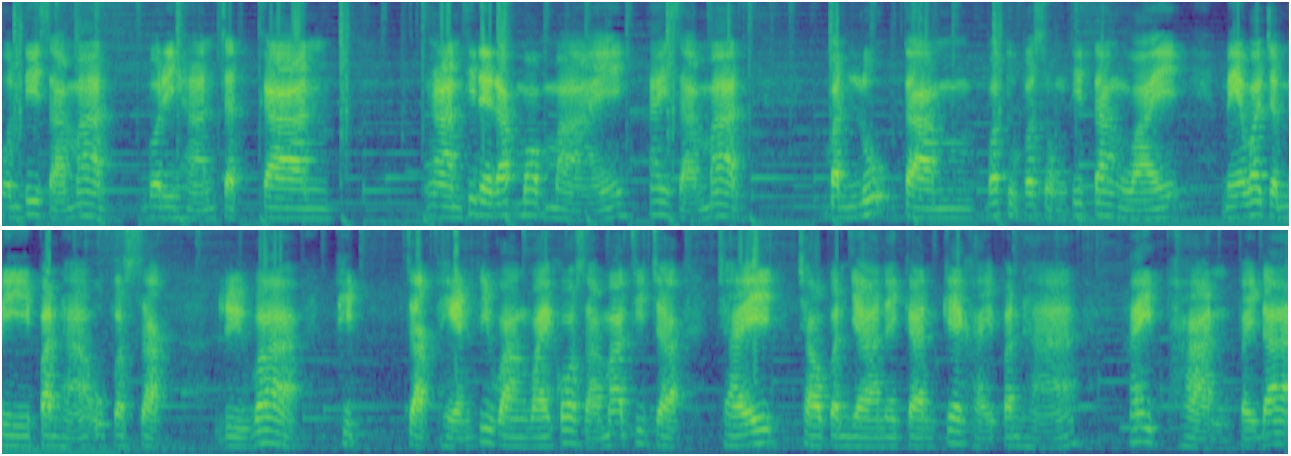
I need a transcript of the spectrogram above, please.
คนที่สามารถบริหารจัดการ งานที่ได้รับมอบหมายให้สามารถบรรลุตามวัตถุประสงค์ที่ตั้งไว้ แม้ว่าจะมีปัญหาอุปสรรค หรือว่าผิด จากแผนที่วางไว้ก็สามารถที่จะใช้ชาวปัญญาในการแก้ไขปัญหาให้ผ่านไปได้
